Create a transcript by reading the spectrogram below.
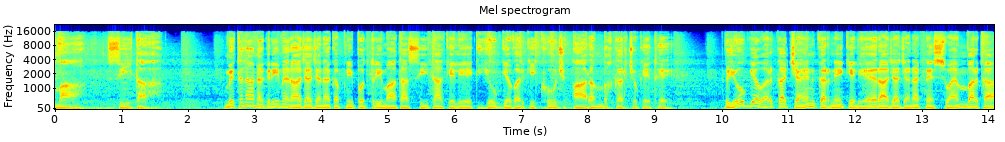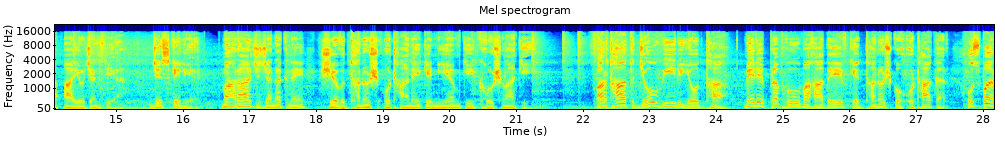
माँ सीता। मिथिला नगरी में राजा जनक अपनी पुत्री माता सीता के लिए एक योग्य वर की खोज आरंभ कर चुके थे। योग्य वर का चयन करने के लिए राजा जनक ने स्वयंवर का आयोजन किया, जिसके लिए महाराज जनक ने शिव धनुष उठाने के नियम की घोषणा की। अर्थात जो वीर योद्धा मेरे प्रभु महादेव के धनुष को उठाकर उस पर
